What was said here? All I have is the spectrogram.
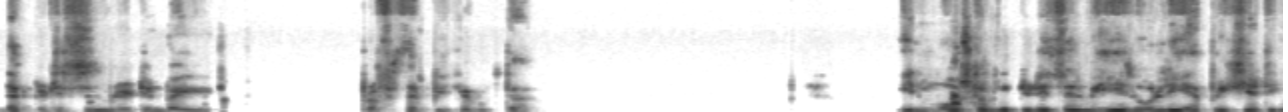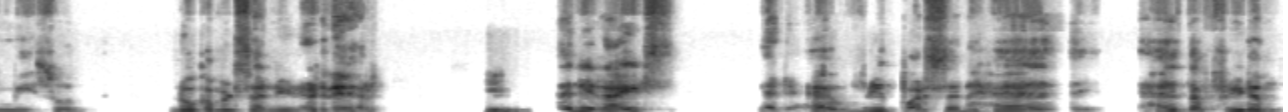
the criticism written by Professor P.K. Gupta. In most of the criticism, he is only appreciating me, so no comments are needed there. Hmm. Then he writes that every person has has the freedom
